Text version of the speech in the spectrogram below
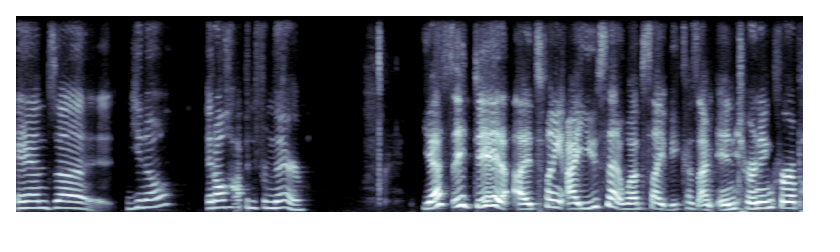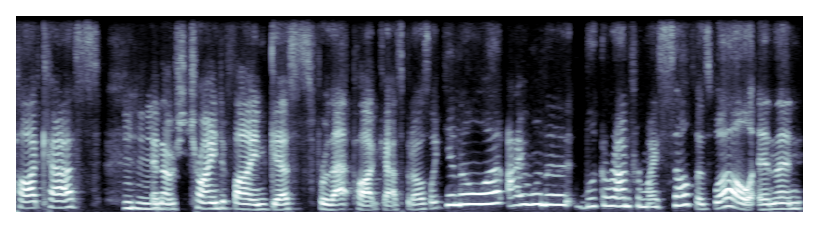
and uh, you know, it all happened from there. Yes, it did. It's funny. I use that website because I'm interning for a podcast mm-hmm. and I was trying to find guests for that podcast. But I was like, you know what? I want to look around for myself as well. And then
